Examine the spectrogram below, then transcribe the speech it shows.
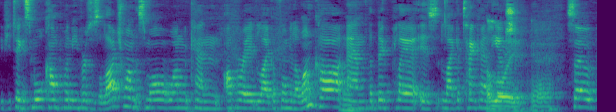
If you take a small company versus a large one, the small one can operate like a Formula One car, and the big player is like a tanker in A the lorry. ocean. Yeah. So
